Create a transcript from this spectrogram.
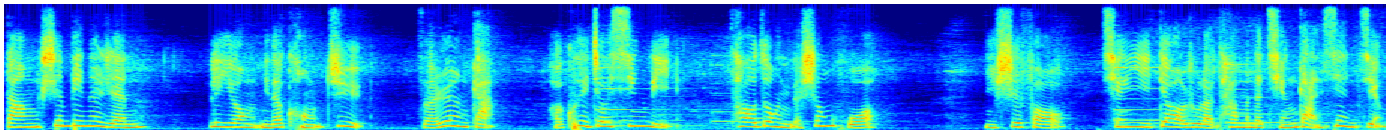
当身边的人，利用你的恐惧、责任感和愧疚心理操纵你的生活，你是否轻易掉入了他们的情感陷阱，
